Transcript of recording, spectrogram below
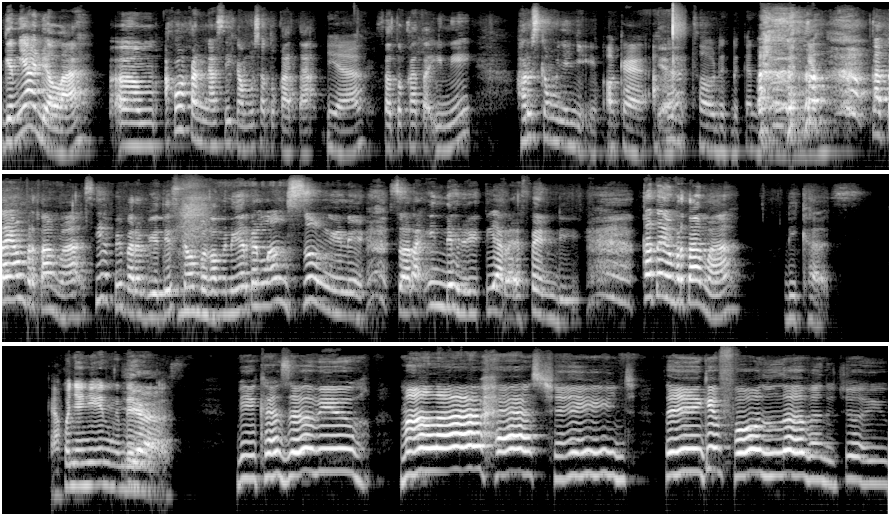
Gamenya adalah em, aku akan ngasih kamu satu kata. Ya. Satu kata ini harus kamu nyanyiin. Oke, aku Ya. selalu deg-degan. Kata yang pertama, siap ya para beauties, kamu bakal mendengarkan langsung ini suara indah dari Tiara Effendi. Kata yang pertama, because. Oke, aku nyanyiin dari Iya. Because. Because of you, my life has changed. Thank you for the love and the joy you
